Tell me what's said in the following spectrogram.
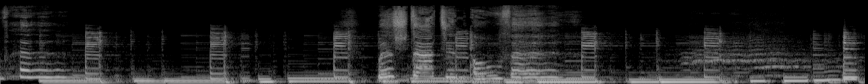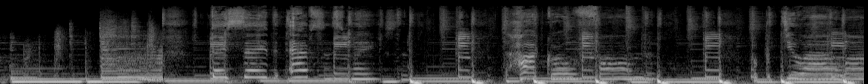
over. We're starting over. They say that absence makes the heart grow fonder, but with you I want.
